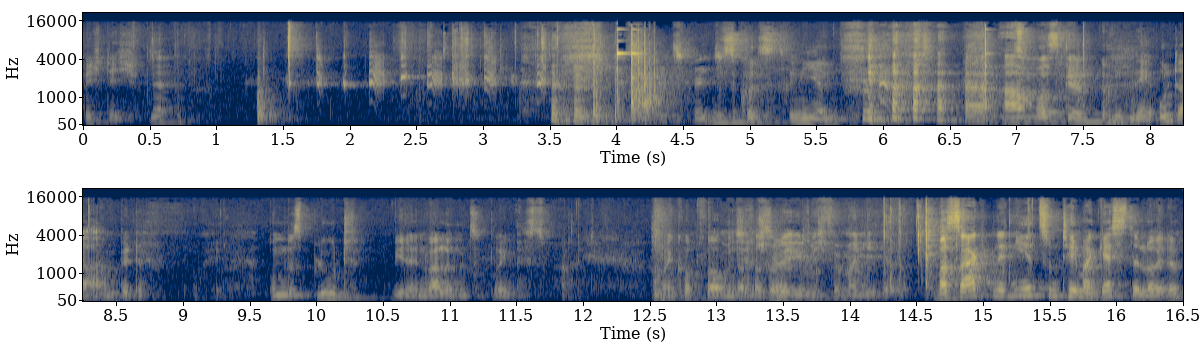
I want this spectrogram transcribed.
Richtig. Ja. Ich muss kurz trainieren. Armmuskeln. Nee, Unterarm, bitte. Okay. Um das Blut wieder in Wallung zu bringen. Mein Kopf war Ich unterversorgt. entschuldige mich für mein Gehirn. Was sagt denn ihr zum Thema Gäste, Leute?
